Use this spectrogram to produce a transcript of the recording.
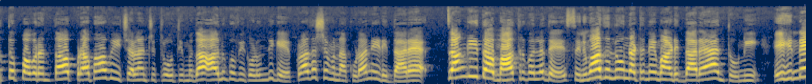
ಉತ್ತಪ್ಪ ಅವರಂತ ಪ್ರಭಾವಿ ಚಲನಚಿತ್ರೋದ್ಯಮದ ಅನುಭವಿಗಳೊಂದಿಗೆ ಪ್ರದರ್ಶನವನ್ನ ಕೂಡ ನೀಡಿದ್ದಾರೆ. ಸಂಗೀತ ಮಾತ್ರವಲ್ಲದೆ ಸಿನಿಮಾದಲ್ಲೂ ನಟನೆ ಮಾಡಿದ್ದಾರೆ ಆಂಥೋನಿ. ಈ ಹಿಂದೆ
